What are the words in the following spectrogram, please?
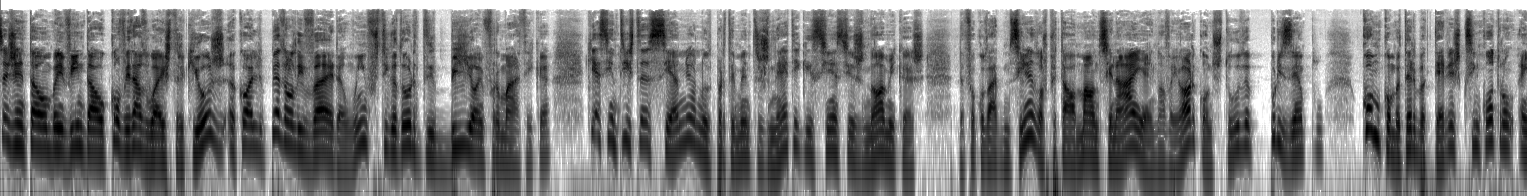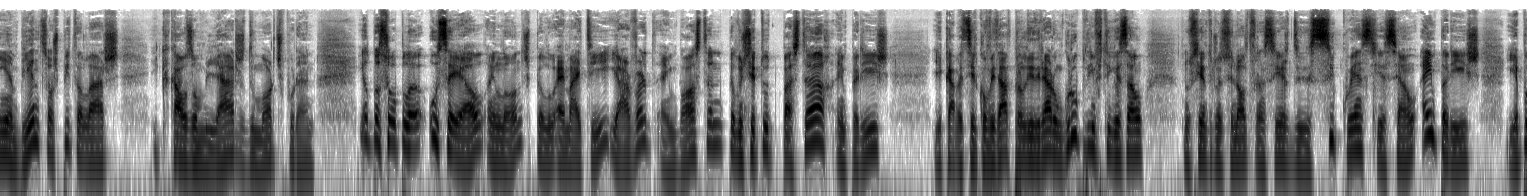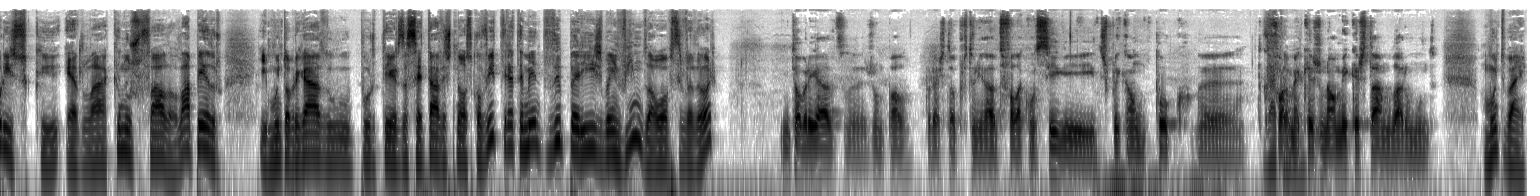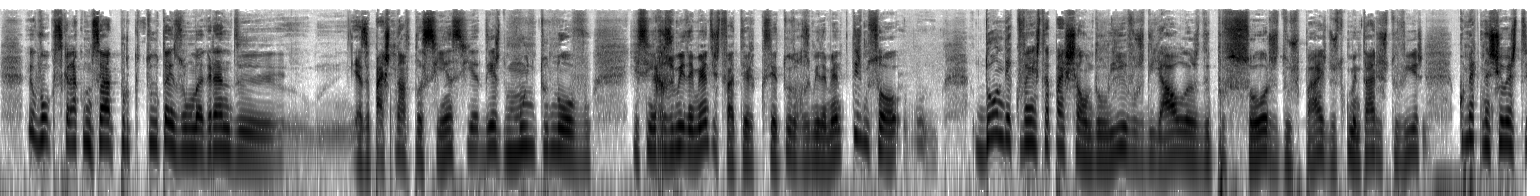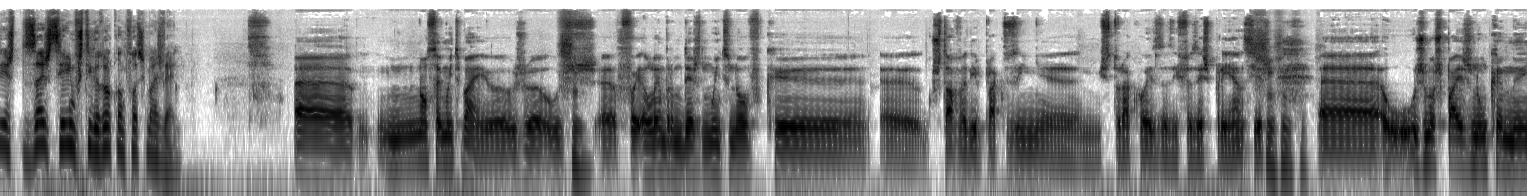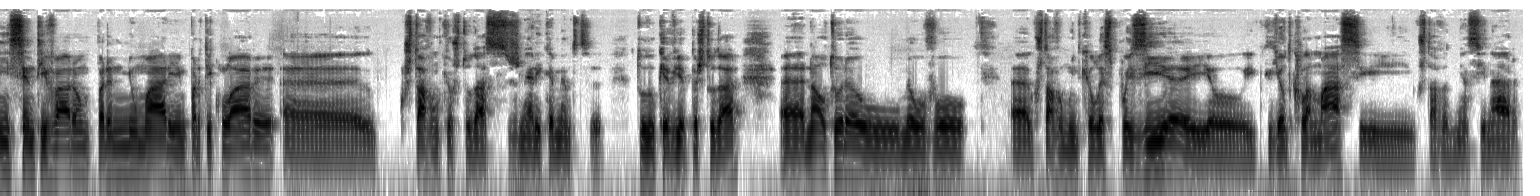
Seja então bem-vindo ao convidado extra que hoje acolhe Pedro Oliveira, um investigador de bioinformática, que é cientista sénior no Departamento de Genética e Ciências Genómicas da Faculdade de Medicina do Hospital Mount Sinai, em Nova Iorque, onde estuda, por exemplo, como combater bactérias que se encontram em ambientes hospitalares e que causam milhares de mortes por ano. Ele passou pela UCL, em Londres, pelo MIT e Harvard, em Boston, pelo Instituto Pasteur, em Paris, e acaba de ser convidado para liderar um grupo de investigação no Centro Nacional de Francês de Sequenciação, em Paris, e é por isso que é de lá que nos fala. Olá, Pedro, e muito obrigado por teres aceitado este nosso convite diretamente de Paris. Bem-vindo ao Observador. Muito obrigado, João Paulo, por esta oportunidade de falar consigo e de explicar um pouco uh, de que Exatamente. forma é que a genómica está a mudar o mundo. Muito bem. Eu vou, se calhar, começar porque tu tens uma grande és apaixonado pela ciência desde muito novo. E assim, resumidamente, isto vai ter que ser tudo resumidamente, diz-me só, de onde é que vem esta paixão de livros, de aulas, de professores, dos pais, dos documentários que tu vias? Como é que nasceu este, este desejo de ser investigador quando fosses mais velho? Uh, não sei muito bem. Os, os, uh, foi, eu lembro-me desde muito novo que uh, gostava de ir para a cozinha, misturar coisas e fazer experiências. os meus pais nunca me incentivaram para nenhuma área em particular. gostavam que eu estudasse genericamente tudo o que havia para estudar. na altura, o meu avô. gostava muito que eu lesse poesia e, eu, e que eu declamasse e gostava de me ensinar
